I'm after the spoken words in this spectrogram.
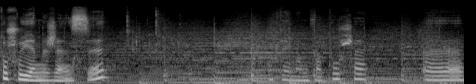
tuszujemy rzęsy. Tutaj mam dwa tusze, e,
